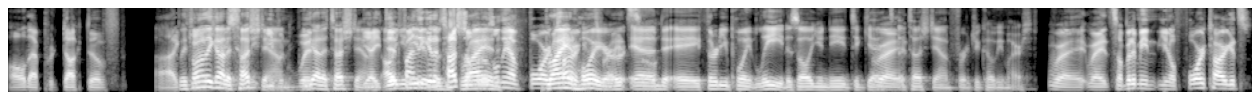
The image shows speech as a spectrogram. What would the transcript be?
all that productive. Uh, they finally got a touchdown. With, he got a touchdown. Yeah, he did finally get a touchdown. Brian, was only have four. Brian targets, Hoyer right? and a thirty-point lead is all you need to get right. a touchdown for Jakobi Myers. Right, right. So, but I mean, you know, four targets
